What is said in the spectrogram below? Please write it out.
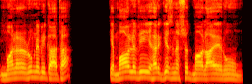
مولانا روم نے بھی کہا تھا کہ مولوی ہرگز نہ شد مولائے روم۔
